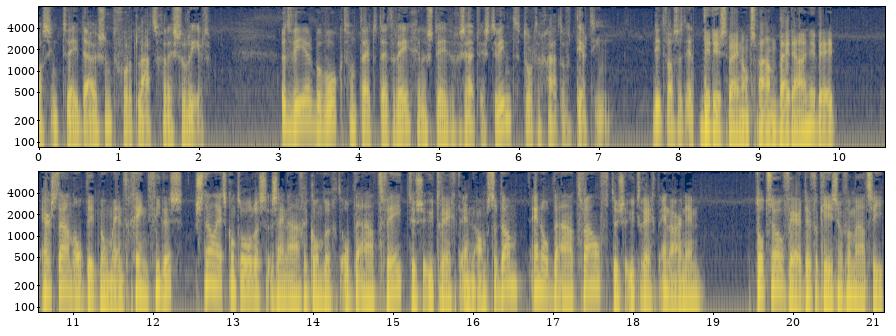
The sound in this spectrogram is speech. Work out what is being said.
was in 2000 voor het laatst gerestaureerd. Het weer bewolkt van tijd tot tijd regen en een stevige zuidwestenwind tot een graad of 13. Dit was het... Dit is Wijnand Zwaan bij de ANWB. Er staan op dit moment geen files. Snelheidscontroles zijn aangekondigd op de A2 tussen Utrecht en Amsterdam en op de A12 tussen Utrecht en Arnhem. Tot zover de verkeersinformatie.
